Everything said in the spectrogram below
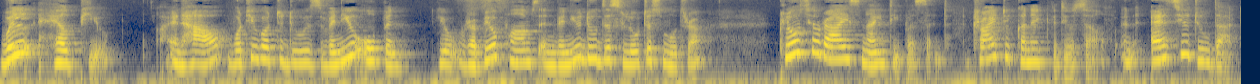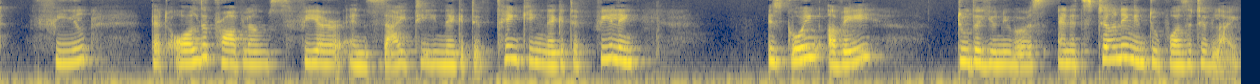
will help you. And how? What you got to do is when you open, you rub your palms, and when you do this lotus mudra, close your eyes 90%. Try to connect with yourself. And as you do that, feel that all the problems, fear, anxiety, negative thinking, negative feeling is going away to the universe and it's turning into positive light.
